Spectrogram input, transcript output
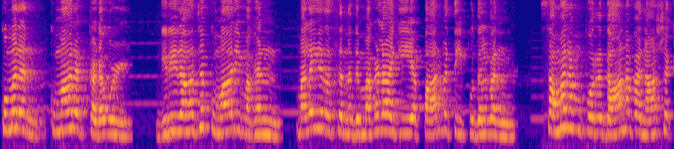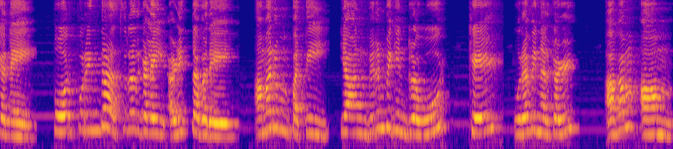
குமரன் குமாரக் கடவுள் கிரிராஜ குமாரி மகன் மலையரசனது மகளாகிய பார்வதி புதல்வன் சமரம் பொறு தானவ நாசகனே. போர் புரிந்த அசுரர்களை அழித்தவரே. அமரும் பதி யான் விரும்புகின்ற ஊர் கேள் உறவினர்கள் அகம் ஆம்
